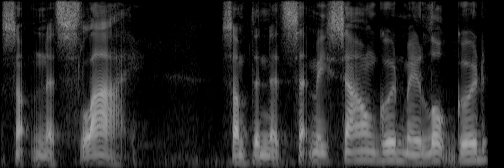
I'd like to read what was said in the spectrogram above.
something that's sly, something that may sound good, may look good,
